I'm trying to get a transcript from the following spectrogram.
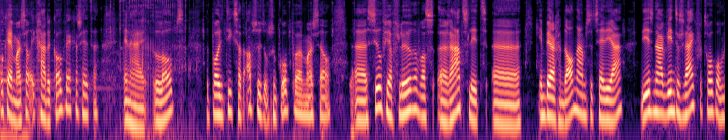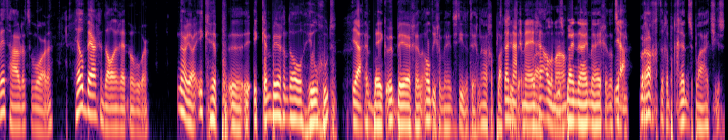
Oké Marcel, ik ga de kookwekker zetten. En hij loopt. De politiek staat absoluut op zijn kop, eh, Marcel. Eh, Sylvia Fleuren was eh, raadslid eh, in Bergendal namens het CDA. Die is naar Winterswijk vertrokken om wethouder te worden. Heel Bergendal in rep en roer. Nou ja, ik, heb, eh, ik ken Bergendal heel goed. Ja, En Beek Upbergen en al die gemeentes die er tegenaan geplakt Bij zitten. Nijmegen, Ja, allemaal. Dus bij Nijmegen, dat zijn die prachtige grensplaatjes.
